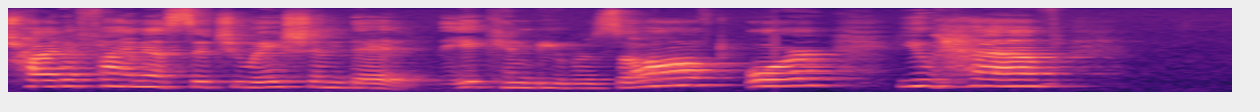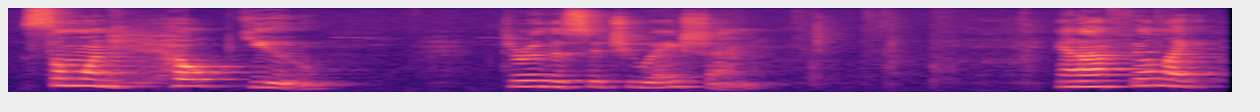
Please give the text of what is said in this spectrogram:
try to find a situation that it can be resolved or you have someone help you through the situation. And I feel like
